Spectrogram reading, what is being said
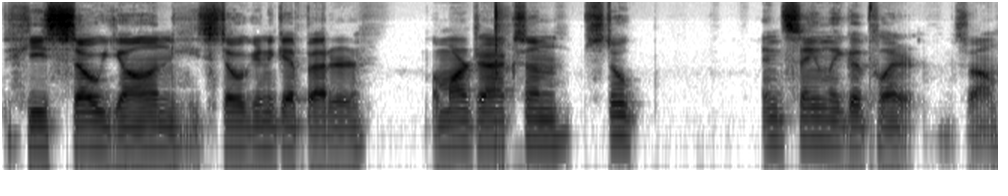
He's so young, he's still gonna get better. Lamar Jackson, still insanely good player. So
